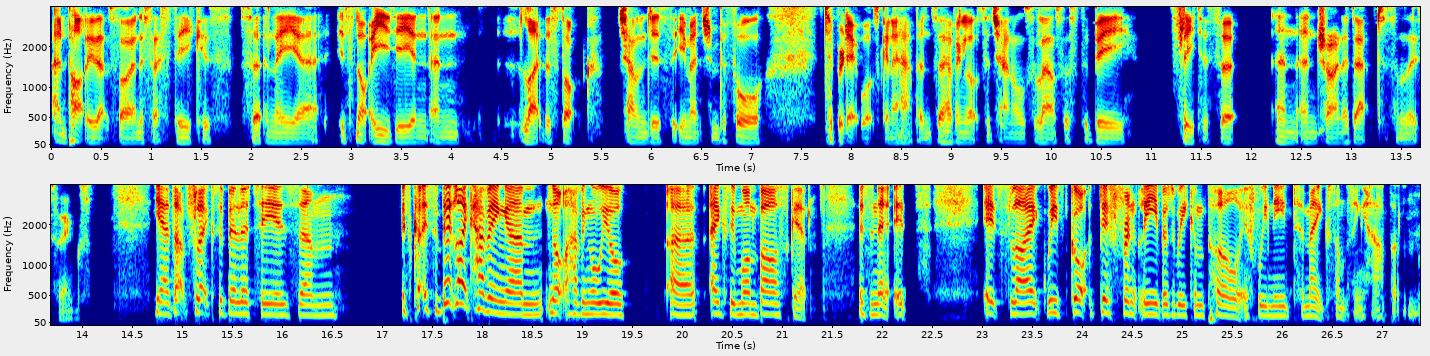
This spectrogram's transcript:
and partly that's via necessity because certainly uh, it's not easy and, and like the stock challenges that you mentioned before to predict what's going to happen. So having lots of channels allows us to be fleet of foot and and try and adapt to some of those things. Yeah, that flexibility is um, it's it's a bit like having um, not having all your uh, eggs in one basket, isn't it? It's it's like we've got different levers we can pull if we need to make something happen.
